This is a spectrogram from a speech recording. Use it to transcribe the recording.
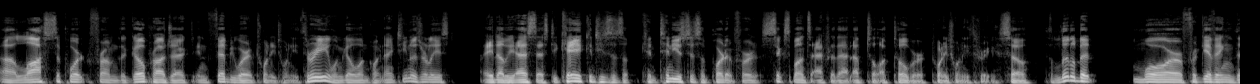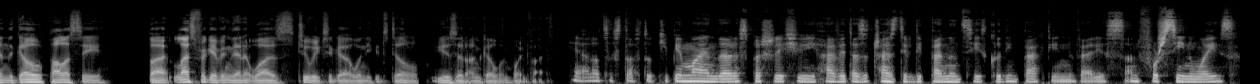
uh, lost support from the Go project in February of 2023 when Go 1.19 was released. AWS SDK continues to, continues to support it for six months after that, up till October 2023. So it's a little bit more forgiving than the Go policy, but less forgiving than it was two weeks ago when you could still use it on Go 1.5. Yeah, lots of stuff to keep in mind there, especially if you have it as a transitive dependency. It could impact you in various unforeseen ways.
